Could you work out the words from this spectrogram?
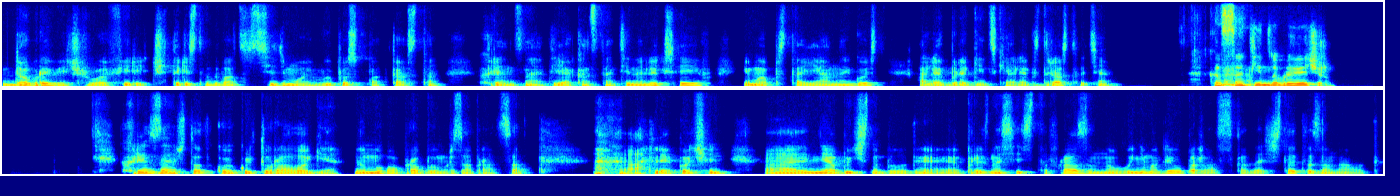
Добрый вечер, в эфире 427 выпуск подкаста «Хрен знает». Я Константин Алексеев и мой постоянный гость Олег Брагинский. Олег, здравствуйте. Константин, добрый вечер. Хрен знает, что такое культурология, но мы попробуем разобраться. Олег, очень э, необычно было э, произносить эту фразу, но вы не могли бы, пожалуйста, сказать, что это за навык?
